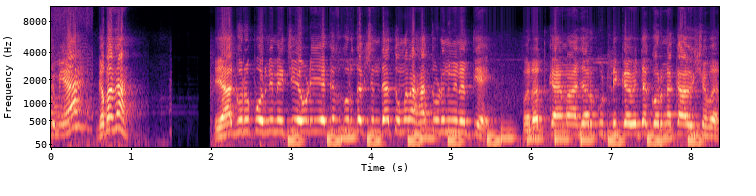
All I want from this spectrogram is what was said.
तुम्ही हा? गबाजा या गुरुपौर्णिमेची एवढी एकच गुरुदक्षिण द्या तुम्हाला हात जोडून विनंती आहे. परत काय माझ्यावर कुठली कविता करू नका आयुष्यभर.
